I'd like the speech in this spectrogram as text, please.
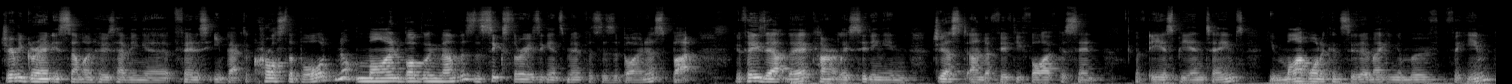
Jerami Grant is someone who's having a fantasy impact across the board. Not mind-boggling numbers. The six threes against Memphis is a bonus, but if he's out there currently sitting in just under 55% of ESPN teams, you might want to consider making a move for him.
